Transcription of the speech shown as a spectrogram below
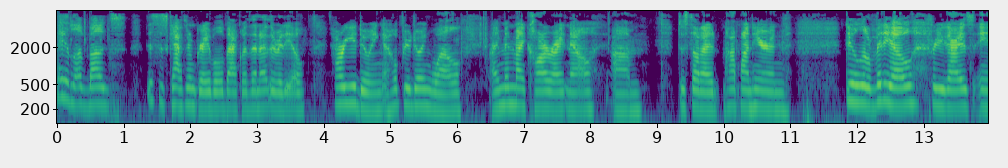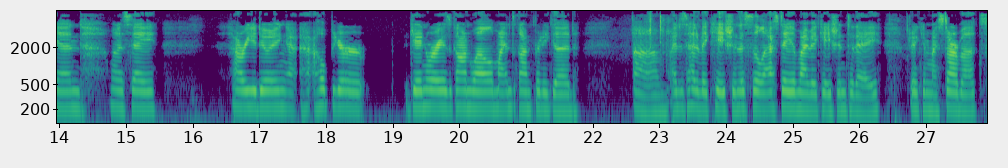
Hey love bugs, this is Katharine Grable back with another video. How are you doing? I hope you're doing well. I'm in my car right now. Um, just thought I'd hop on here and do a little video for you guys and want to say how are you doing? I hope your January has gone well. Mine's gone pretty good. Um, I just had a vacation. This is the last day of my vacation today. Drinking my Starbucks.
